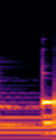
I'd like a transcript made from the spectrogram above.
you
